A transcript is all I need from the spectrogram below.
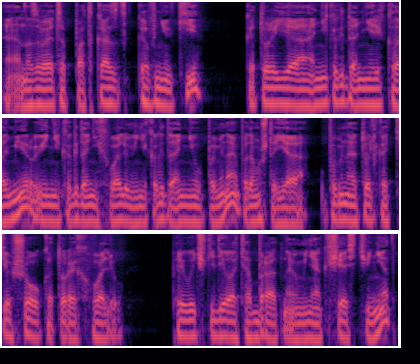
э, называется подкаст «Говнюки», который я никогда не рекламирую и никогда не хвалю и никогда не упоминаю, потому что я упоминаю только те шоу, которые хвалю. Привычки делать обратное у меня, к счастью, нет.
